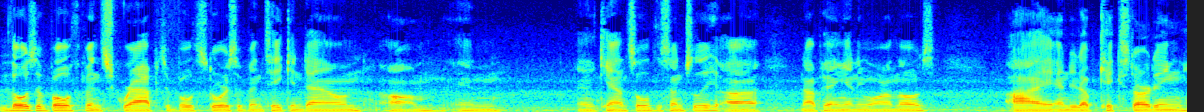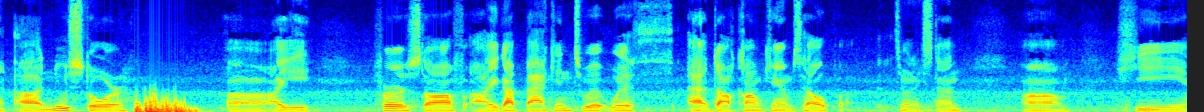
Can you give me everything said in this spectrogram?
those have both been scrapped. Both stores have been taken down um, and and canceled essentially. Uh, not paying any more on those. I ended up kickstarting a new store. Uh, I first off I got back into it with at .com Cam's help to an extent. Um, he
